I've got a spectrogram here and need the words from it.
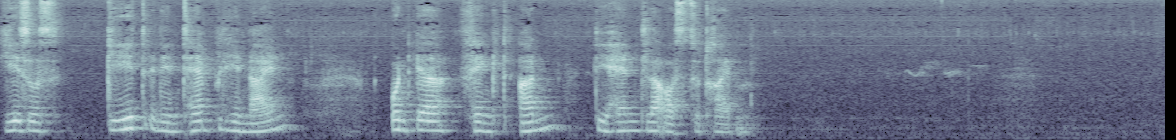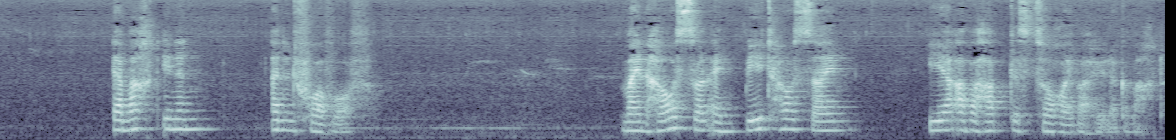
Jesus geht in den Tempel hinein und er fängt an, die Händler auszutreiben. Er macht ihnen einen Vorwurf. Mein Haus soll ein Bethaus sein, ihr aber habt es zur Räuberhöhle gemacht.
